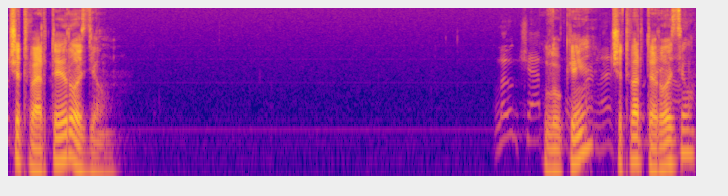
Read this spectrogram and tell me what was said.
четвертий розділ. Луки, четвертий розділ,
